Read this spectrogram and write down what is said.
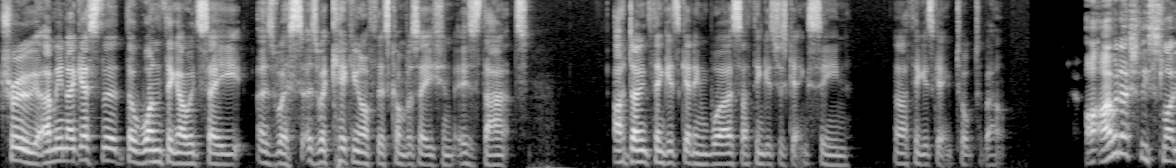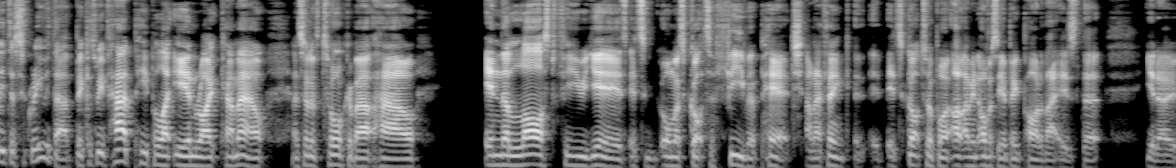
True. I mean, I guess the the one thing I would say as we're as we're kicking off this conversation is that I don't think it's getting worse. I think it's just getting seen, and I think it's getting talked about. I I would actually slightly disagree with that because we've had people like Ian Wright come out and sort of talk about how in the last few years it's almost got to fever pitch, and I think it- it's got to a point. I mean, obviously, a big part of that is that you know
